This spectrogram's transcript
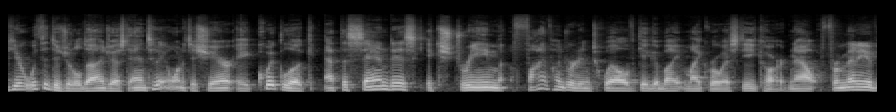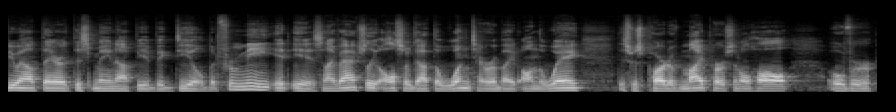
here with the Digital Digest, and today I wanted to share a quick look at the SanDisk Extreme 512 gigabyte micro SD card. Now, for many of you out there, this may not be a big deal, but for me, it is. And I've actually also got the one terabyte on the way. This was part of my personal haul over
